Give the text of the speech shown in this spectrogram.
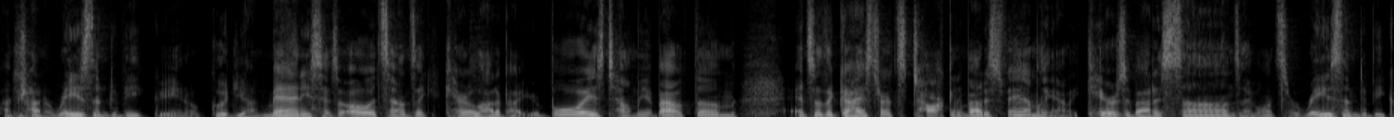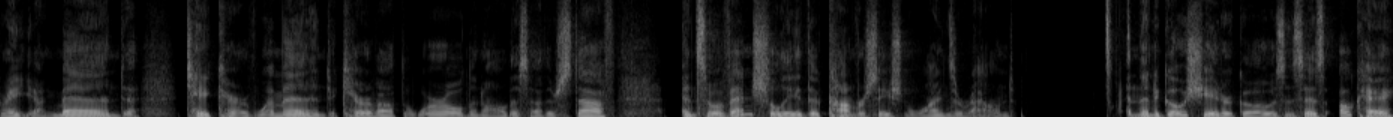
I'm trying to raise them to be, you know, good young men. He says, Oh, it sounds like you care a lot about your boys. Tell me about them. And so the guy starts talking about his family, how he cares about his sons, how he wants to raise them to be great young men, to take care of women, to care about the world and all this other stuff. And so eventually the conversation winds around. And the negotiator goes and says, okay,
